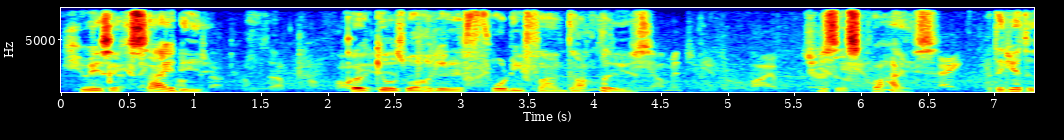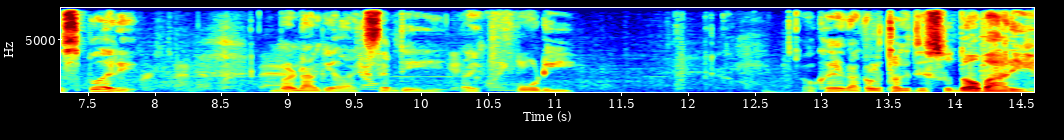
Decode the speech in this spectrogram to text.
he was excited. Could give us one hundred and forty-five dollars. I'll mention you as a reliable Jesus Christ! I think you have to split it. You better not get like seventy, like forty. Okay, not gonna talk this to nobody.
